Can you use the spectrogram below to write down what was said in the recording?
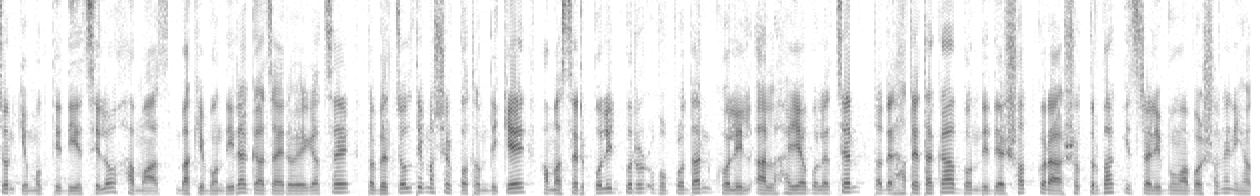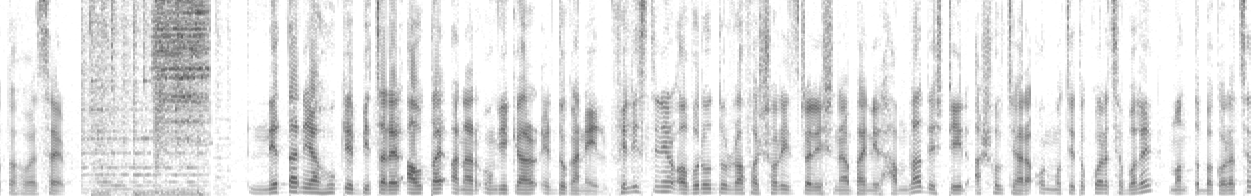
জনকে মুক্তি দিয়েছিল হামাস। বাকি বন্দীরা গাজায় রয়ে গেছে। তবে চলতি মাসের প্রথম দিকে হামাসের পলিট ব্যুরোর উপপ্রধান খলিল আল হাইয়া বলেছেন, তাদের হাতে থাকা বন্দীদের শতকরা সত্তর ভাগ ইসরায়েলি বোমাবর্ষণে নিহত হয়েছে। নেতানিয়াহুকে বিচারের আওতায় আনার অঙ্গীকার এরদোগানের। ফিলিস্তিনের অবরুদ্ধ রাফা শহরে ইসরায়েলি সেনাবাহিনীর হামলা দেশটির আসল চেহারা উন্মোচিত করেছে বলে মন্তব্য করেছেন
